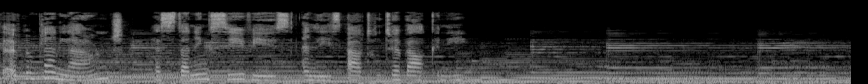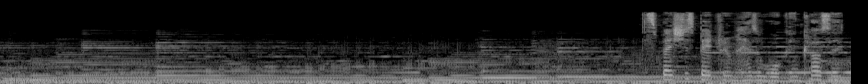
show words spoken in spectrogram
The open plan lounge has stunning sea views and leads out onto a balcony. Spacious bedroom has a walk-in closet.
